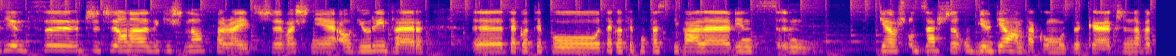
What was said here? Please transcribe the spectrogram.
Więc czy, czy ona jakiś Love Parade, czy właśnie Audio River, tego typu, tego typu festiwale, więc ja już od zawsze uwielbiałam taką muzykę, czy nawet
